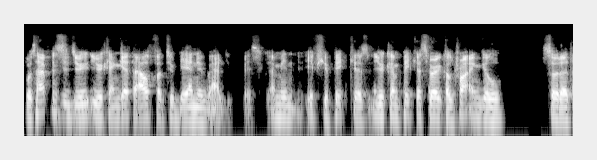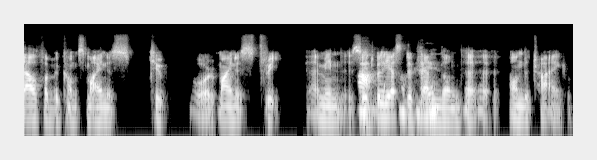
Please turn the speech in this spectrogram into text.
what happens is you, you can get alpha to be any value, basically. I mean, if you pick a, you can pick a spherical triangle so that alpha becomes minus two or minus three. I mean, so ah, it will just okay. depend on the on the triangle.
